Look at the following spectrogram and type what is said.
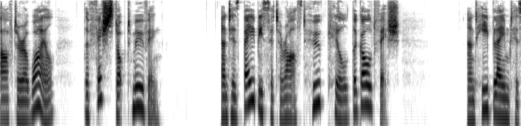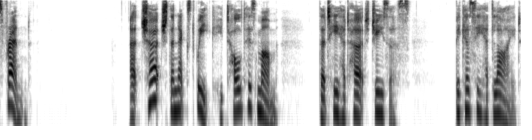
After a while, the fish stopped moving, and his babysitter asked who killed the goldfish, and he blamed his friend. At church the next week, he told his mum that he had hurt Jesus because he had lied.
